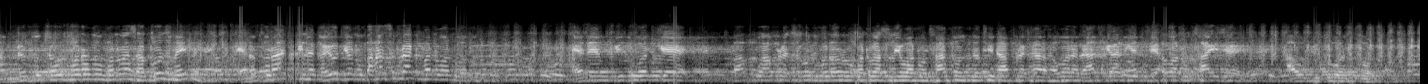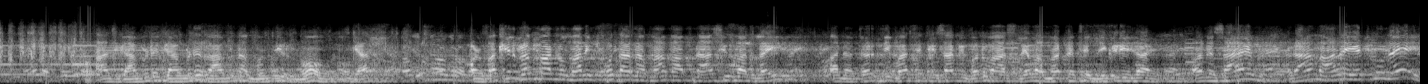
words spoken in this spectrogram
રામને તો ચૌદ વર્ષનો વનવાસ હતો જ નહીં. ને એને તો રાજતિલક અયોધ્યાનો મહાસમ્રાટ બનવાનું હતું. એને એમ કીધું હોત કે, બાપુ, આપણે ચૌદ વર્ષનો વનવાસ લેવાનો થતો જ નથી ને આપણે કાલ હવારે રાજગાડીએ જ લેવાનું થાય છે. આવું કીધું હતું આજ ગામડે ગામડે રામના મંદિર ન પણ અખિલ બ્રહ્માંડનો માલિક પોતાના મા બાપના આશીર્વાદ લઈ અને ધરતી માથેથી સાબી વનવાસ લેવા માટે નીકળી જાય. અને સાહેબ, રામ હાલે એટલું નહીં,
